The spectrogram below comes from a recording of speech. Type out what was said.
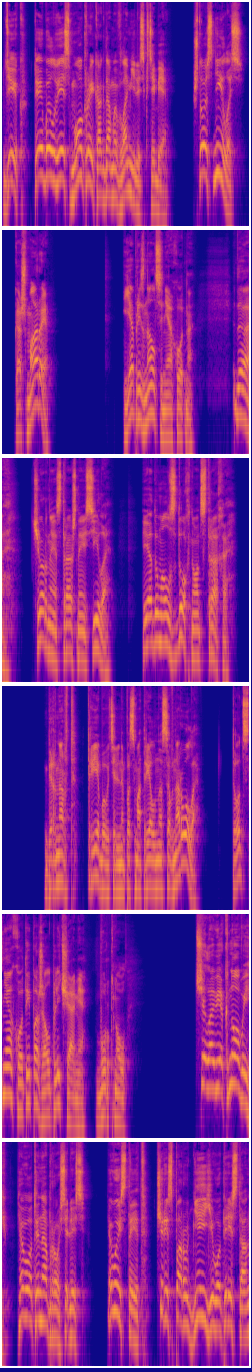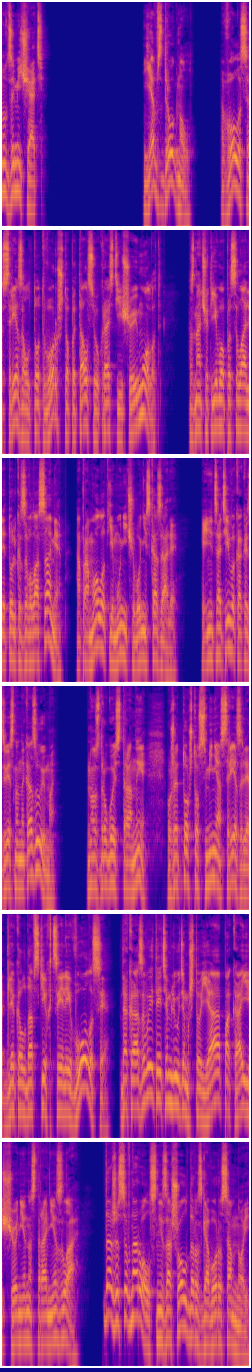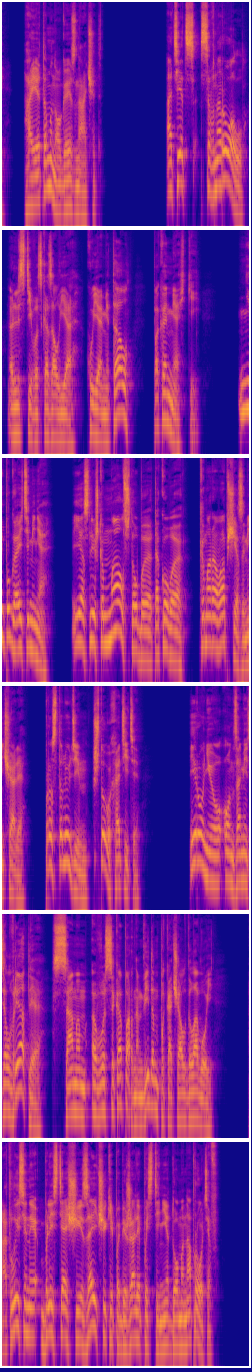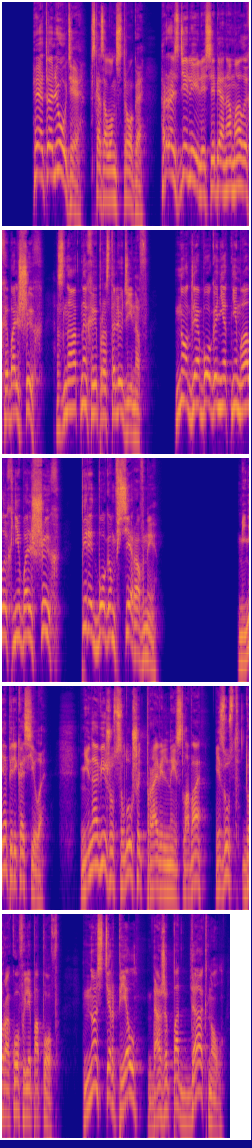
Дик, ты был весь мокрый, когда мы вломились к тебе. Что снилось? Кошмары?» Я признался неохотно. «Да, Черная страшная сила. Я думал, сдохну от страха. Бернард требовательно посмотрел на Савнарола. Тот с неохотой пожал плечами, буркнул. «Человек новый, вот и набросились. Выстоит, через пару дней его перестанут замечать». Я вздрогнул. Волосы срезал тот вор, что пытался украсть еще и молот. Значит, его посылали только за волосами, а про молот ему ничего не сказали. Инициатива, как известно, наказуема. Но с другой стороны, уже то, что с меня срезали для колдовских целей волосы, доказывает этим людям, что я пока еще не на стороне зла. Даже Савнарол снизошел до разговора со мной, а это многое значит. «Отец Савнарол», — льстиво сказал я, куя металл, пока мягкий. «Не пугайте меня. Я слишком мал, чтобы такого комара вообще замечали. Простолюдин, что вы хотите?» Иронию он заметил вряд ли, с самым высокопарным видом покачал головой. От блестящие зайчики побежали по стене дома напротив. «Это люди», — сказал он строго, — «разделили себя на малых и больших, знатных и простолюдинов. Но для Бога нет ни малых, ни больших. Перед Богом все равны. Меня перекосило. Ненавижу слушать правильные слова из уст дураков или попов. Но стерпел, даже поддакнул.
